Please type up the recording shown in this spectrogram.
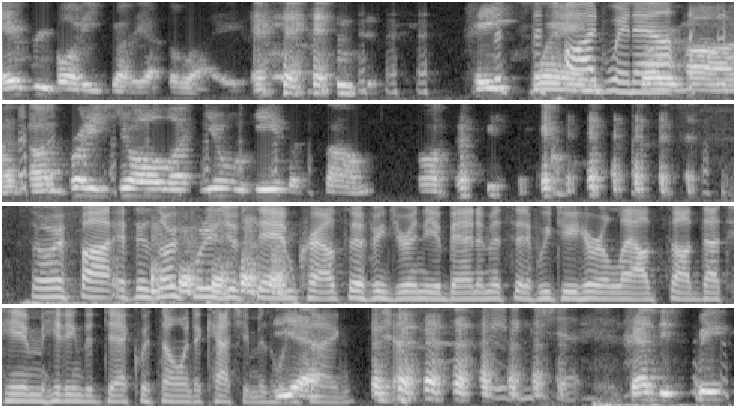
everybody got out the way, and he The- the swam tide went so out. hard. I'm pretty sure like you'll hear the thump. So if uh, if there's no footage of Sam crowd surfing during the abandonment, then if we do hear a loud thud, that's him hitting the deck with no one to catch him, is what Yeah. you're saying. Yeah. Eating shit. he had this big,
